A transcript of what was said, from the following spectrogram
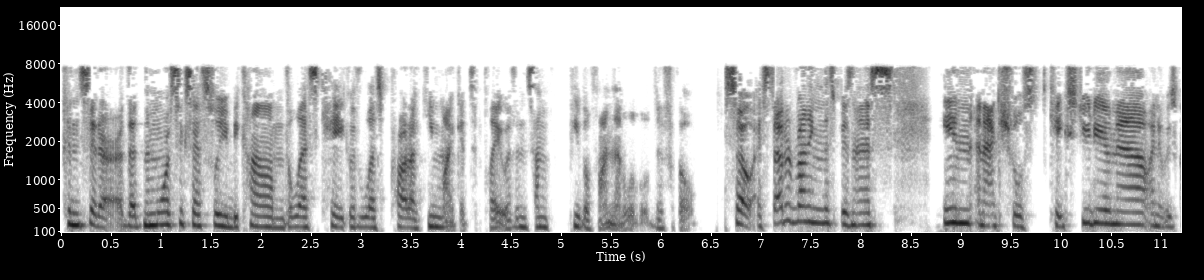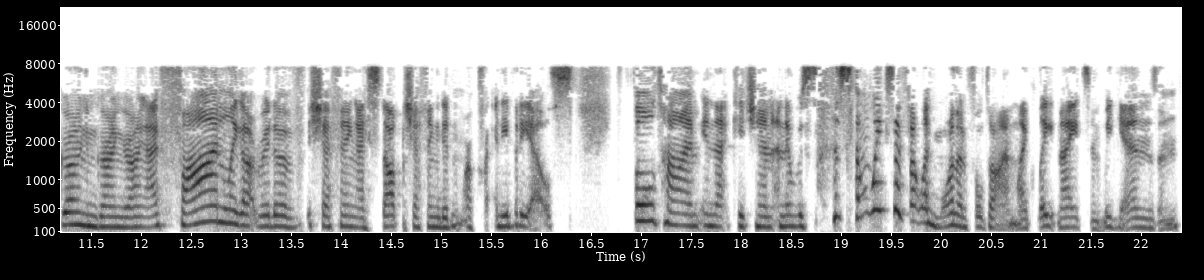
consider that the more successful you become, the less cake or the less product you might get to play with. And some people find that a little difficult. So I started running this business in an actual cake studio now and it was growing and growing and growing. I finally got rid of chefing. I stopped chefing. It didn't work for anybody else full time in that kitchen and it was some weeks I felt like more than full time, like late nights and weekends and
